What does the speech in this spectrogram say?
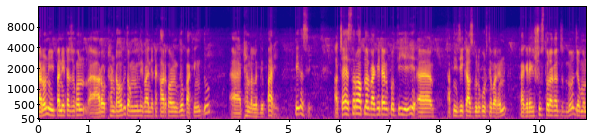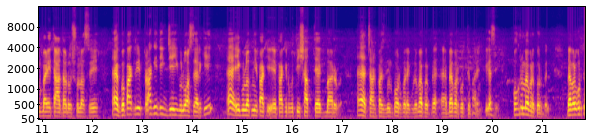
কারণ এই পানিটা যখন আরও ঠান্ডা হবে, তখন কিন্তু এই পানিটা খাওয়ার কারণে কিন্তু পাখি কিন্তু ঠান্ডা লাগতে পারে। ঠিক আছে? আচ্ছা এছাড়াও আপনার পাখিটার প্রতি আপনি যে কাজগুলো করতে পারেন, পাখিটাকে সুস্থ রাখার জন্য, যেমন বাড়িতে আদা, রসুন আছে হ্যাঁ পাখির প্রাকৃতিক যেইগুলো আছে আর কি হ্যাঁ এগুলো আপনি পাখি, পাখির প্রতি সপ্তাহে একবার হ্যাঁ চার পাঁচ দিন পর পর এগুলো ব্যবহার ব্যবহার করতে পারেন। ঠিক আছে? কখন ব্যবহার করবেন? ব্যবহার করতে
